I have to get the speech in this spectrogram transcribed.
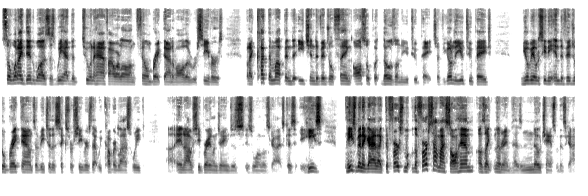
so what I did was, is we had the two and a half hour long film breakdown of all the receivers but I cut them up into each individual thing. Also, put those on the YouTube page. So if you go to the YouTube page, you'll be able to see the individual breakdowns of each of the six receivers that we covered last week. Uh, and obviously, Braylon James is is one of those guys because he's he's been a guy like the first the first time I saw him, I was like, Notre Dame has no chance with this guy.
